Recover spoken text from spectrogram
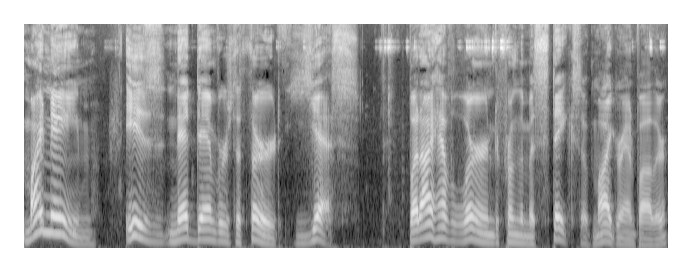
My name is Ned Danvers III, yes, but I have learned from the mistakes of my grandfather.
